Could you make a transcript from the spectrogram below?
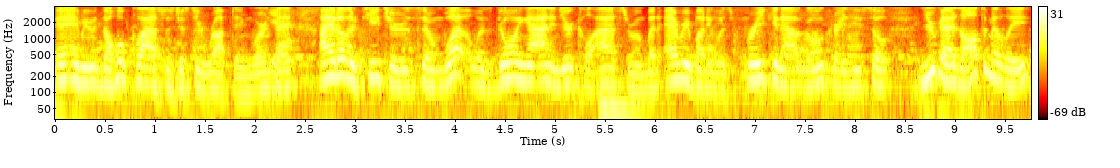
And, I mean, the whole class was just erupting, weren't Yes. they? I had other teachers and what was going on in your classroom, but everybody was freaking out, going crazy. So you guys ultimately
